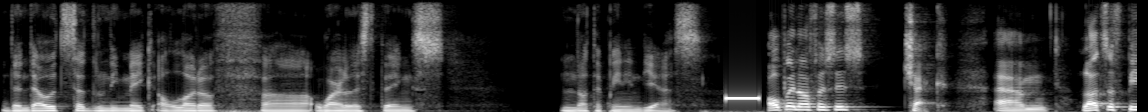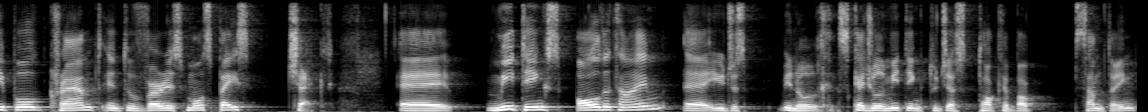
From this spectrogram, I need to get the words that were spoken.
Then that would suddenly make a lot of uh, wireless things not a pain in the ass. Open offices, check. Um, lots of people crammed into very small space, checked. Uh, meetings all the time. Uh, you just you know schedule a meeting to just talk about something,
